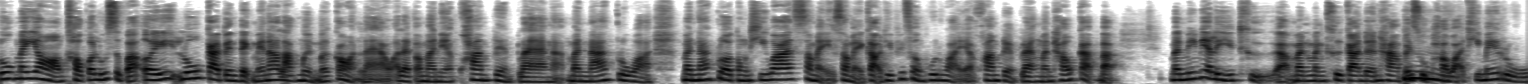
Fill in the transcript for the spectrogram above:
ลูกไม่ยอมเขาก็รู้สึกว่า เอ้ย ลูกกลายเป็นเด็กไม่น่ารักเหมือนเมื่อก่อนแล้ว อะไรประมาณนี้ความเปลี่ยนแปลงอะมันน่ากลัว มันน่ากลัวตรงที่ว่าสมัยสมัยเก่าที่พี่เฟิงพูดไว้อะความเปลี่ยนแปลงมันเท่ากับแบบมันไม่มีอะไรยึดถืออะมันมันคือการเดินทางไปสู่ภาวะที่ไม่รู้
